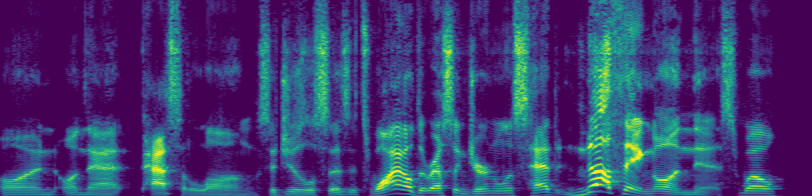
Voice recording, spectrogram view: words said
on on that, pass it along. So Jizzle says it's wild that wrestling journalists had nothing on this. Well,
